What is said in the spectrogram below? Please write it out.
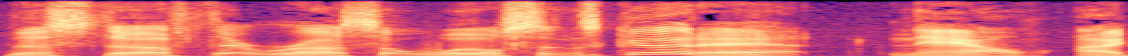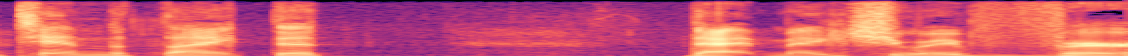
The stuff that Russell Wilson's good at. Now, I tend to think that that makes you a very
